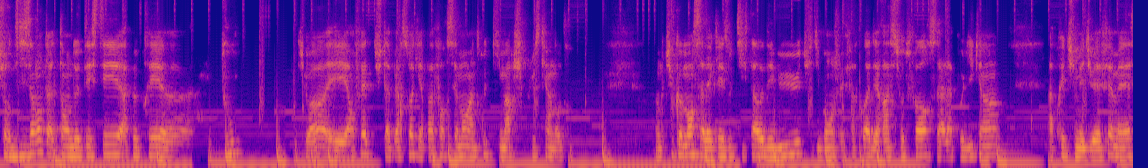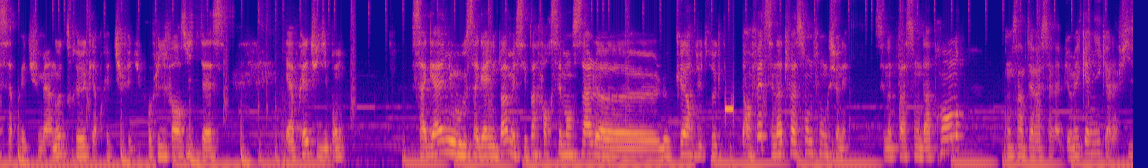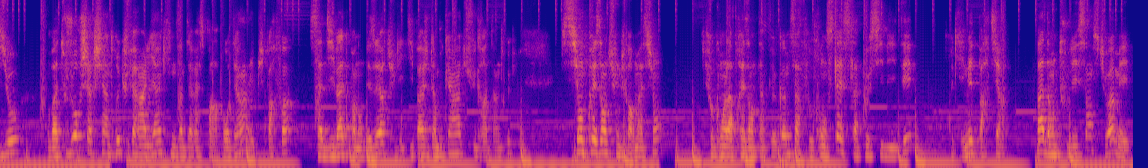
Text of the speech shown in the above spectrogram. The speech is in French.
sur 10 ans, tu as le temps de tester à peu près tout, tu vois, et en fait, tu t'aperçois qu'il n'y a pas forcément un truc qui marche plus qu'un autre. Donc tu commences avec les outils que tu as au début, tu dis bon je vais faire quoi? Des ratios de force à la polyquin, après tu mets du FMS, après tu mets un autre truc, après tu fais du profil force vitesse, et après tu dis bon ça gagne ou ça gagne pas, mais c'est pas forcément ça le cœur du truc. En fait c'est notre façon de fonctionner, c'est notre façon d'apprendre, qu'on s'intéresse à la biomécanique, à la physio, on va toujours chercher un truc, faire un lien qui nous intéresse par rapport au terrain, et puis parfois ça divague pendant des heures, tu lis 10 pages d'un bouquin, tu grattes un truc. Si on présente une formation, il faut qu'on la présente un peu comme ça. Il faut qu'on se laisse la possibilité, de partir pas dans tous les sens, tu vois, mais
